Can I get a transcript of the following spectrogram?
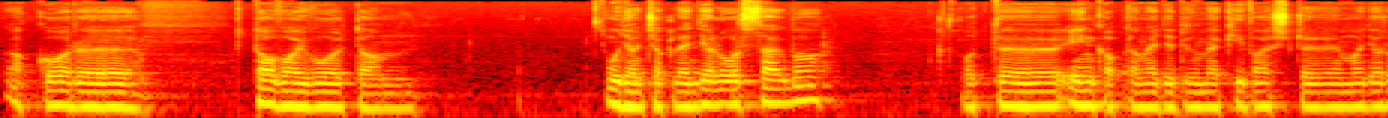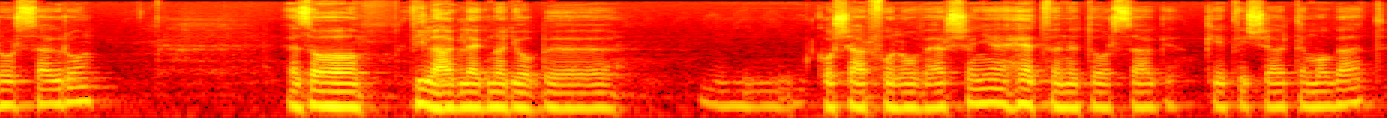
Akkor tavaly voltam ugyancsak Lengyelországba, ott én kaptam egyedül meghívást Magyarországról. Ez a világ legnagyobb kosárfonó versenye, 75 ország képviselte magát.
